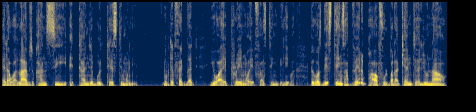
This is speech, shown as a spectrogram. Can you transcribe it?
at our lives you can't see a tangible testimony of the fact that you are a praying or a fasting believer. Because these things are very powerful but I can tell you now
